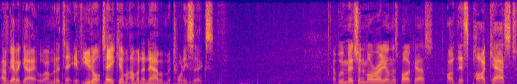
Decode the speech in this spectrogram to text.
I've got a guy who I'm going to take. If you don't take him, I'm going to nab him at 26. Have we mentioned him already on this podcast? On this podcast,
